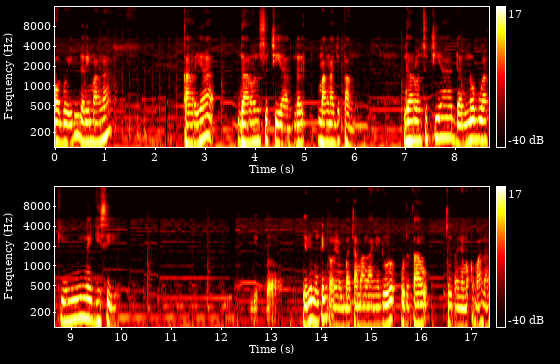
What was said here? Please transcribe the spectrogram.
Obo ini dari manga karya Garon Suchiya dari manga Jepang. Garon Tsuchiya dan Nobuaki Negishi gitu. Jadi mungkin kalau yang baca manganya dulu udah tahu ceritanya mau ke mana.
